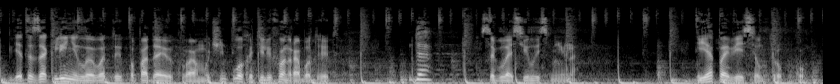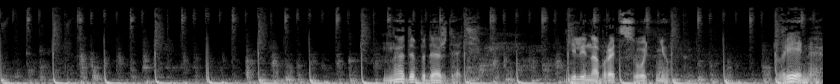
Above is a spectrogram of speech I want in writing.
«Где-то заклинило, вот и попадаю к вам. Очень плохо телефон работает». «Да», — согласилась Нина. Я повесил трубку. Надо подождать. Или набрать сотню. Время.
